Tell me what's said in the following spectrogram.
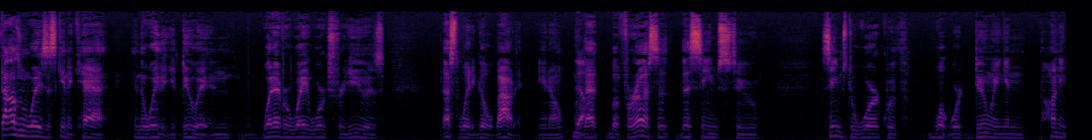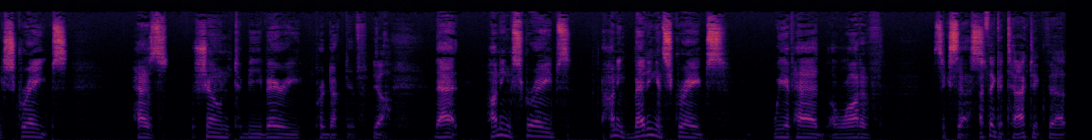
thousand ways to skin a cat in the way that you do it, and whatever way works for you is that's the way to go about it. You know. Yeah. That, but for us, this seems to seems to work with what we're doing, and hunting scrapes has shown to be very productive. Yeah. That hunting scrapes, hunting bedding and scrapes, we have had a lot of success. I think a tactic that,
